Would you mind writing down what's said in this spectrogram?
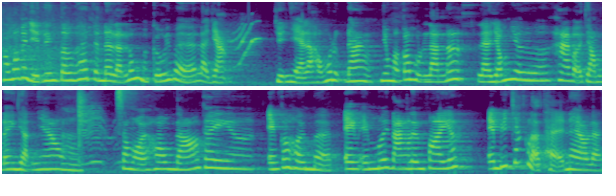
Không có cái gì riêng tư hết cho nên là lúc mà cưới về á là dặn. Chuyện nhà là không có được đăng nhưng mà có một lần á là giống như hai vợ chồng đang giận nhau. À. xong rồi hôm đó cái ờ, em có hơi mệt em em mới đăng lên phay á em biết chắc là thể nào là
